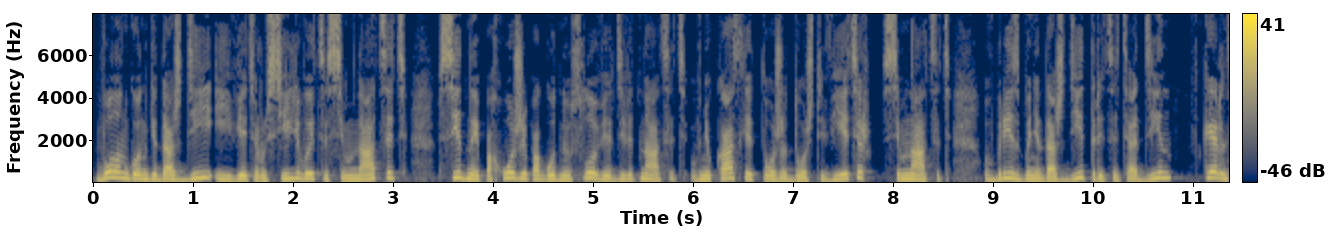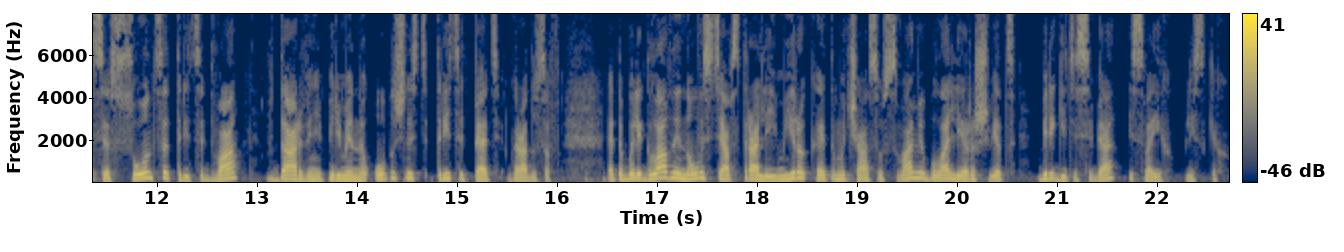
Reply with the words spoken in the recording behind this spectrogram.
В Волонгонге дожди и ветер усиливается 17, в Сиднее похожие погодные условия 19, в Ньюкасле тоже дождь и ветер 17, в Брисбене дожди 31, в Кернсе солнце 32, в Дарвине переменная облачность 35 градусов. Это были главные новости Австралии и мира к этому часу. С вами была Лера Швец. Берегите себя и своих близких.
